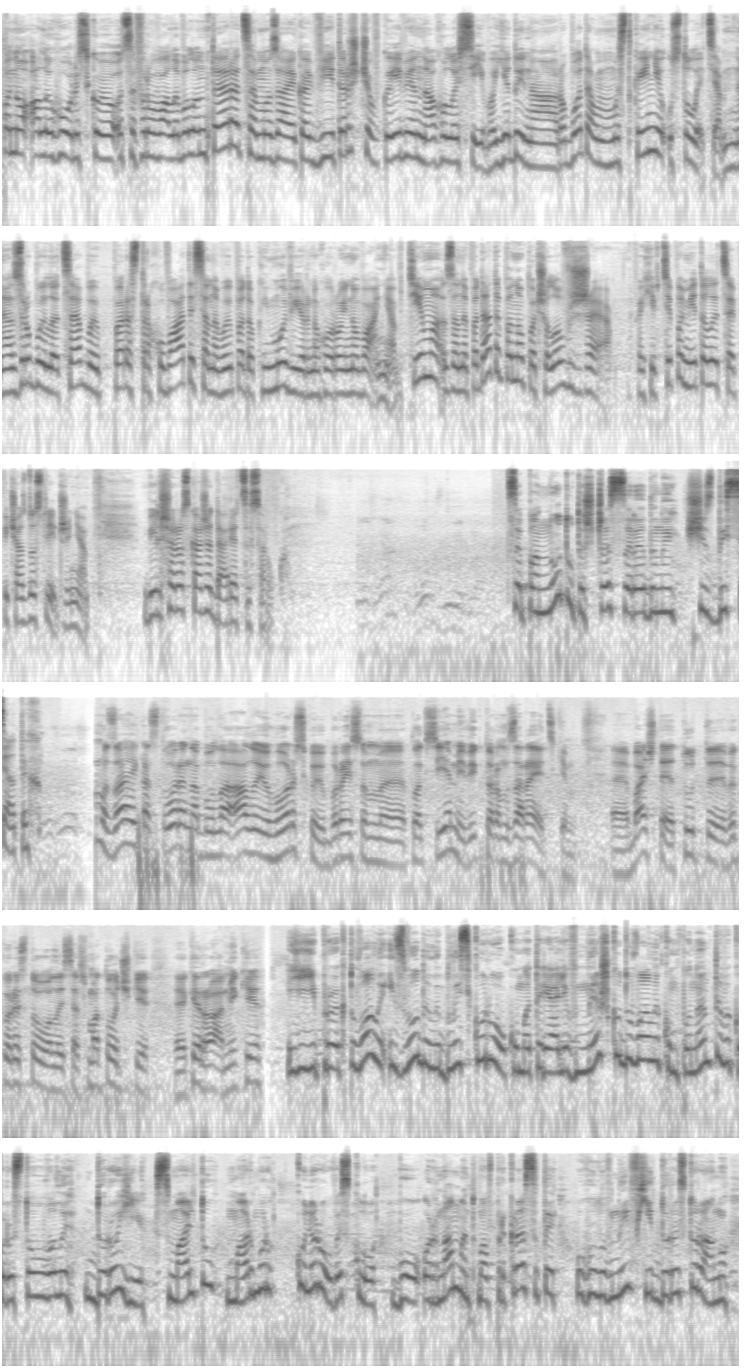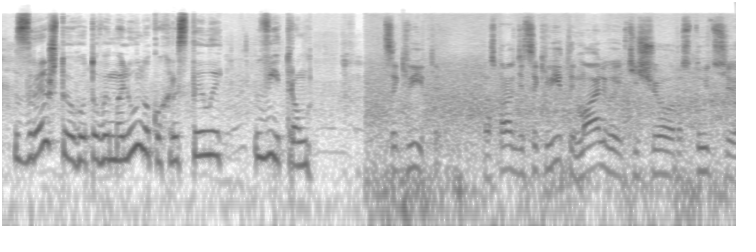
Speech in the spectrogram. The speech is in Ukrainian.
Пано Алегорською оцифрували волонтери. Це мозаїка Вітер, що в Києві на голосів. Єдина робота мисткині у столиці. Зробили це, аби перестрахуватися на випадок ймовірного руйнування. Втім, занепадати пано почало вже. Фахівці помітили це під час дослідження. Більше розкаже Дар'я Цисарук. Це панно тут іще з середини 60-х. Мозаїка створена була Аллою Горською, Борисом е, Плаксієм і Віктором Зарецьким. Е, Бачите, тут е, використовувалися шматочки кераміки. Її проектували і зводили близько року. Матеріалів не шкодували, компоненти використовували дорогі – смальту, мармур, кольорове скло. Бо орнамент мав прикрасити головний вхід до ресторану. Зрештою, готовий малюнок охрестили вітром. Це квіти. Насправді це квіти, мальви, ті, що ростуть, е,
